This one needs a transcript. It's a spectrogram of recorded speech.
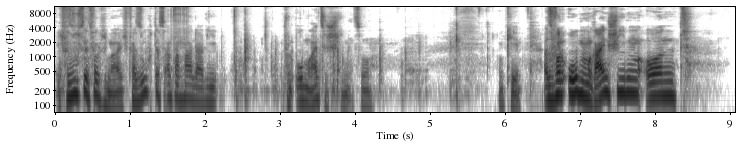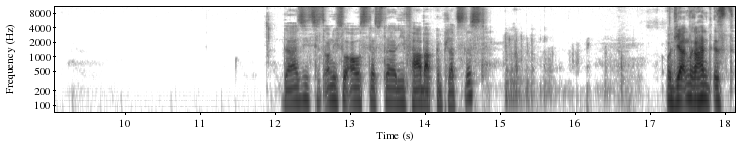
Ich versuche es jetzt wirklich mal. Ich versuche das einfach mal da die von oben reinzuschieben. So. Okay. Also von oben reinschieben und da sieht es jetzt auch nicht so aus, dass da die Farbe abgeplatzt ist. Und die andere Hand ist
